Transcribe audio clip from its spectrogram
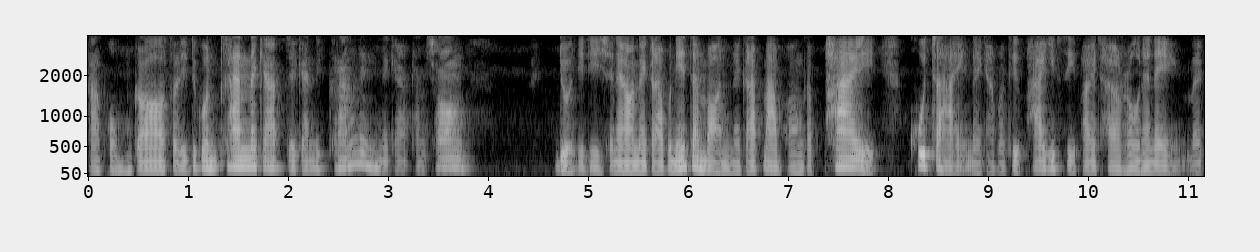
ครับผมก็สวัสดีทุกคนทุกท่านนะครับ เจอกันอีกครั้งหนึ่งนะครับทางช่องด่วนดีๆชาแนลนะครับ วันนี้จันบอลนะครับมาพร้อมกับไพ่คู่ใจนะครับ ก็คือไพ่ยิปซีไพ่ทาโร่นั่นเองนะ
